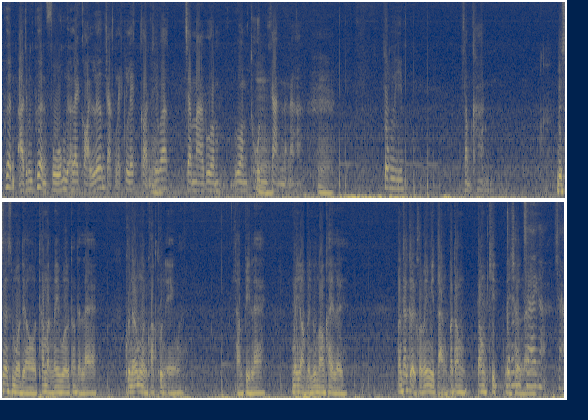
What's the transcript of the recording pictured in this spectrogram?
เพื่อนอาจจะเป็นเพื่อนฝูงหรืออะไรก่อนเริ่มจากเล็ก ๆ ก่อนที่ว่า จะมารวมรวมทุนกันนะนะคะอืมตรงนี้สำคัญ business model ถ้ามันไม่เวิร์กตั้งแต่แรก คุณนรมนควักทุนเองว่าสามปีแรก ไม่ยอมเป็นลูกน้องใครเลยพมันถ้าเกิดคนไม่มีตังค์ก็ต้องต้องคิดในก็ต้เชิองงนั้ใช่นค่ะ ใช่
